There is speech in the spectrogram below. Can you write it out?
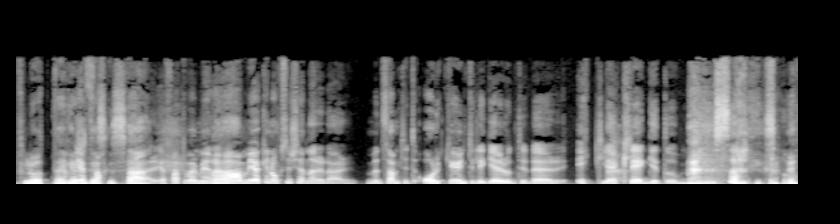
Förlåt, det här men kanske jag jag fattar, säga. jag fattar vad du menar. Ja. Ja. men jag kan också känna det där. Men samtidigt orkar jag ju inte ligga runt i det där äckliga klägget och mysa liksom.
